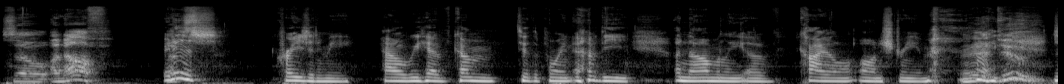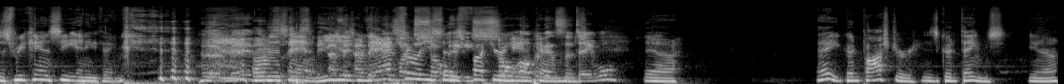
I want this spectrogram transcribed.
So enough. It That's- is crazy to me how we have come to the point of the anomaly of Kyle on stream. Dude, Just we can't see anything. man, On his hand. He I just think- I think he's, naturally so, says, "Fuck your so hand up against the table. yeah. Hey, good posture is good things, you know.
